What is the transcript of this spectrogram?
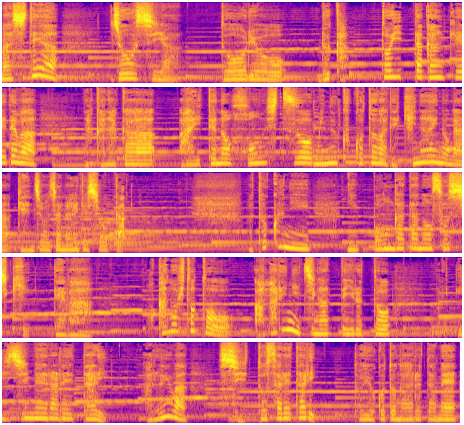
ましてや上司や同僚部下といった関係ではなかなか相手の本質を見抜くことはできないのが現状じゃないでしょうか。特に日本型の組織では他の人とあまりに違っているといじめられたりあるいは嫉妬されたりということがあるため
